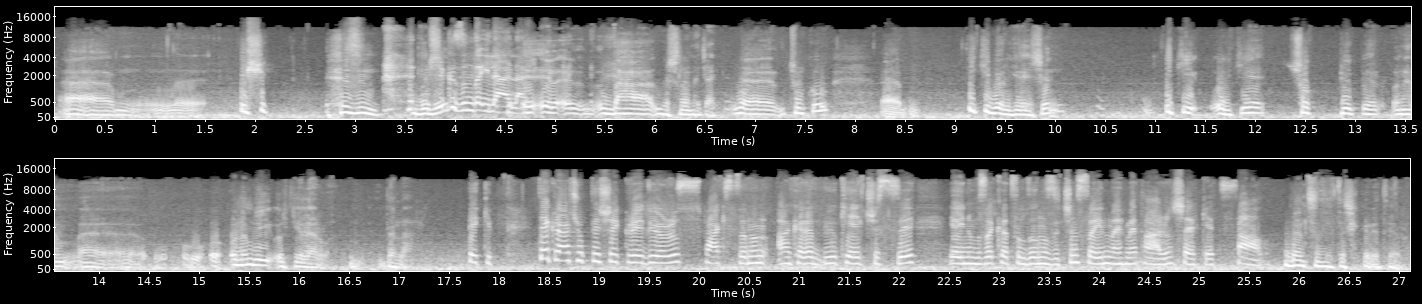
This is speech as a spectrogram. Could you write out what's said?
e, ışık hızın gibi Işık hızında ilerler. e, e, e, daha güçlenecek. E, çünkü e, iki bölge için iki ülke çok büyük bir önem e, önemli ülkelerdirler. Peki. Tekrar çok teşekkür ediyoruz. Pakistan'ın Ankara Büyükelçisi yayınımıza katıldığınız için Sayın Mehmet Harun Şevket. Sağ olun. Ben size teşekkür ediyorum.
